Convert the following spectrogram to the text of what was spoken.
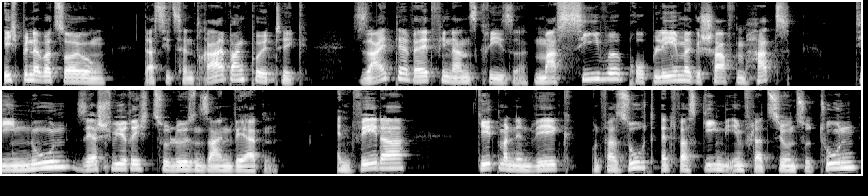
Ich bin der Überzeugung, dass die Zentralbankpolitik seit der Weltfinanzkrise massive Probleme geschaffen hat, die nun sehr schwierig zu lösen sein werden. Entweder geht man den Weg und versucht etwas gegen die Inflation zu tun,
